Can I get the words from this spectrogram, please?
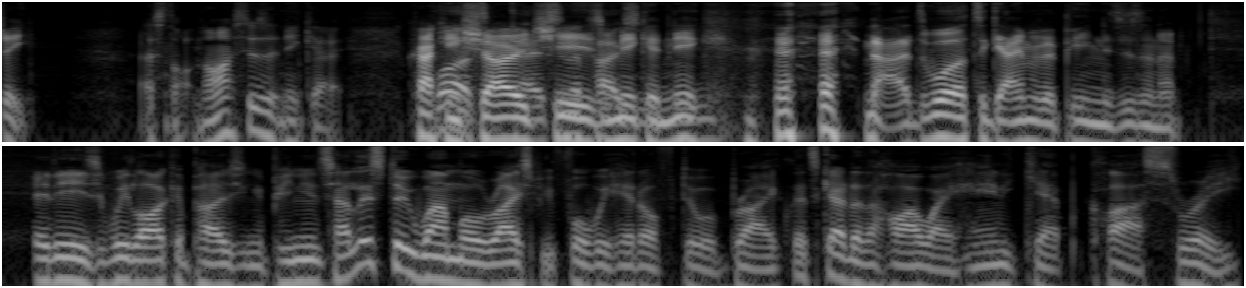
gee, that's not nice, is it, Nico? Cracking Well, show. okay. Cheers, Mick and Nic. no, it's, well, it's a game of opinions, isn't it? It is. We like opposing opinions. So let's do one more race before we head off to a break. Let's go to the Highway Handicap Class 3.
